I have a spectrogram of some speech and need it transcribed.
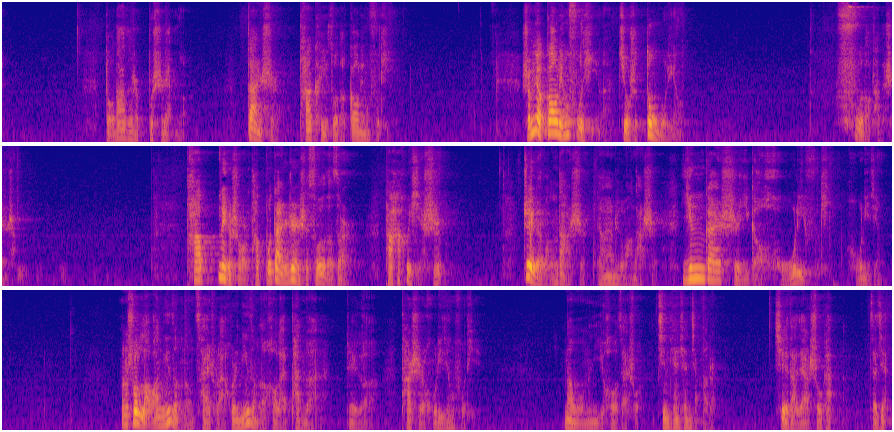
斗大字不识两个，但是他可以做到高龄附体。什么叫高龄附体呢？就是动物灵附到他的身上。他那个时候，他不但认识所有的字儿，他还会写诗。这个王大师，梁阳这个王大师，应该是一个狐狸附体，狐狸精。那么说，老王你怎么能猜出来，或者你怎么能后来判断这个他是狐狸精附体？那我们以后再说，今天先讲到这儿，谢谢大家收看，再见。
